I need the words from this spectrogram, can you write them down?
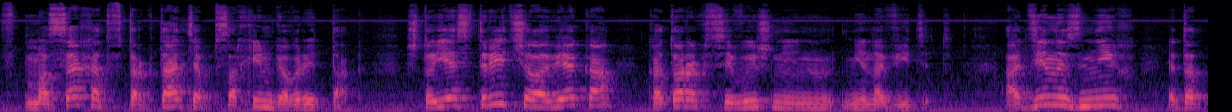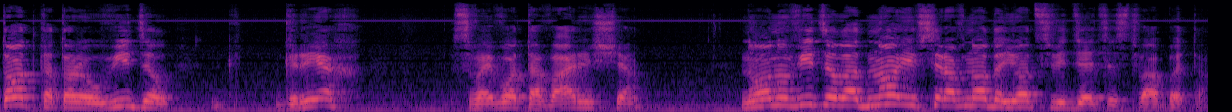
в Масехат в трактате Псахим говорит так, что есть три человека, которых Всевышний ненавидит. Один из них – это тот, который увидел грех своего товарища, но он увидел одно и все равно дает свидетельство об этом.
